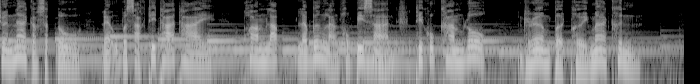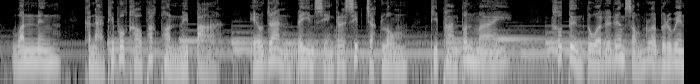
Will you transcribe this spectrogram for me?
ชิญหน้ากับศัตรูและอุปสรรคที่ท้าทาย ความลับและเบื้องหลังของปีศาจที่คุกคามโลก เริ่มเปิดเผยมากขึ้น วันหนึ่งขณะที่พวกเขาพักผ่อนในป่า เอลดรันได้ยินเสียงกระซิบจากลมที่ผ่านต้นไม้ เขาตื่นตัวและเริ่มสำรวจบริเวณ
